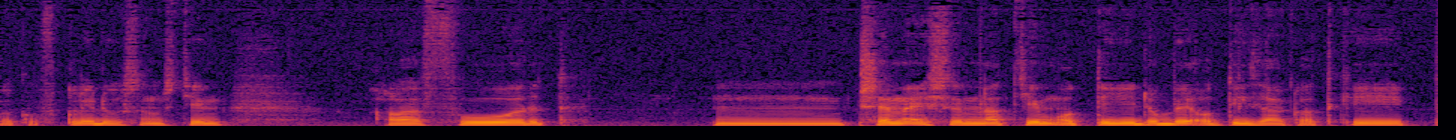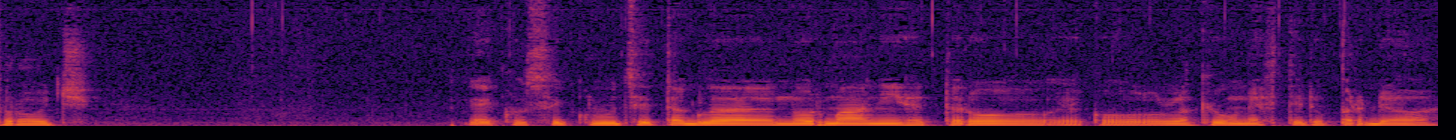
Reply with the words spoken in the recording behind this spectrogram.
jako v klidu jsem s tím, ale furt mm, přemýšlím nad tím od té doby, od té základky, proč jako si kluci takhle normální hetero jako lakují nechty do prdele.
